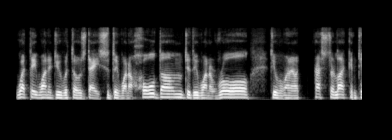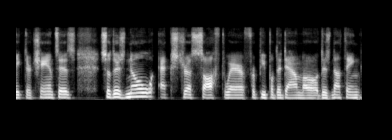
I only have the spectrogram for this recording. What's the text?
what they want to do with those dice. Do they want to hold them? Do they want to roll? Do they want to press their luck and take their chances? So there's no extra software for people to download. There's nothing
